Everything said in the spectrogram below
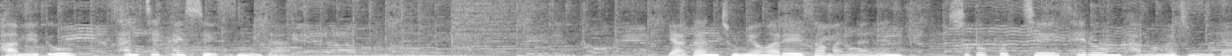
밤에도 산책할 수 있습니다. 야간 조명 아래에서 만나는 수국꽃이 새로운 감흥을 줍니다.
